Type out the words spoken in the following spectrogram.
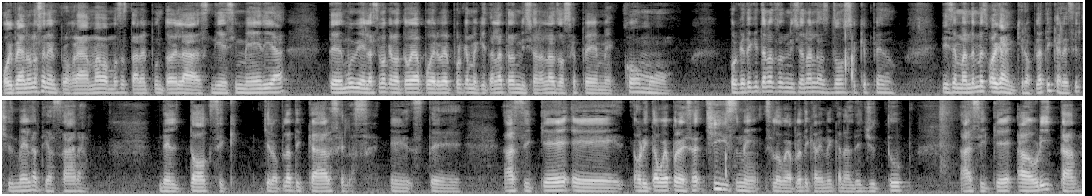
hoy véanos en el programa. Vamos a estar al punto de las diez y media. Te ves muy bien. Lástima que no te voy a poder ver porque me quitan la transmisión a las 12 pm. ¿Cómo? ¿Por qué te quitan la transmisión a las 12? ¿Qué pedo? Dice, mándenme. Oigan, quiero platicarles el chisme de la tía Sara. Del Toxic. Quiero platicárselos. Este. Así que eh, ahorita voy a poner ese chisme, se lo voy a platicar en el canal de YouTube. Así que ahorita,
